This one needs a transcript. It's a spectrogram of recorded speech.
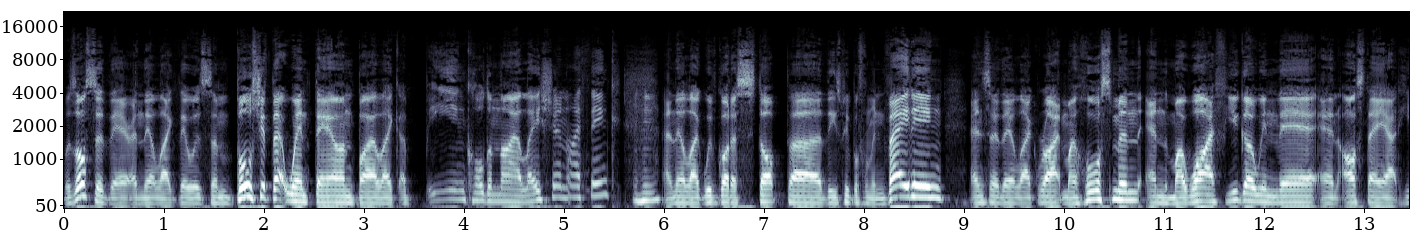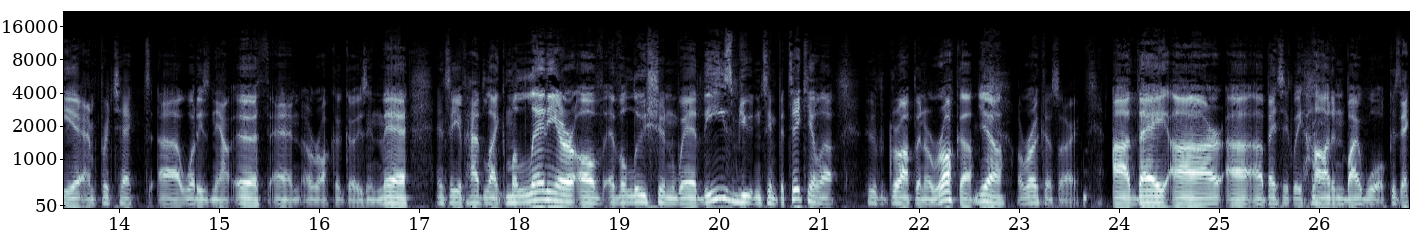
was also there, and they're like there was some bullshit that went down by like a being called Annihilation, I think. Mm-hmm. And they're like, we've got to stop uh, these people from invading. And so they're like, right, my horseman and my wife, you go in there, and I'll stay out here and protect uh, what is now Earth. And Arakko goes in there, and so you've had like millennia of evolution where these mutants in particular, who grew up in Arakko, Yeah. Oroka, sorry, uh, they are, uh, are basically hardened by war because they're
